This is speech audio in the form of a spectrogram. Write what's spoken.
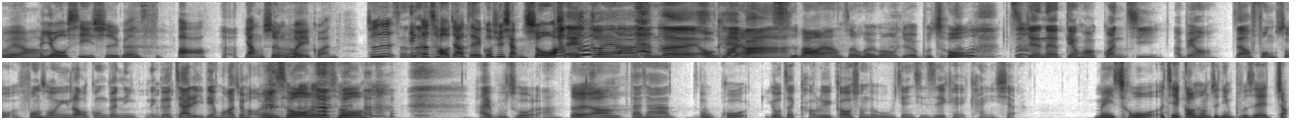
对啊，游戏室跟 SPA 养生会馆，就是一个吵架直接过去享受啊！哎，对啊，真的哎，OK 吧？SPA 养生会馆我觉得不错，直接那个电话关机啊，不要，只要封锁封锁你老公跟你那个家里电话就好了。没错，没错，还不错啦。对啊，大家如果有在考虑高雄的物件，其实也可以看一下。没错，而且高雄最近不是在涨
